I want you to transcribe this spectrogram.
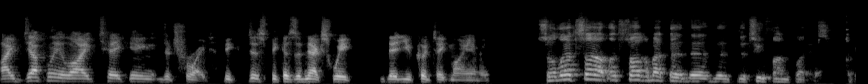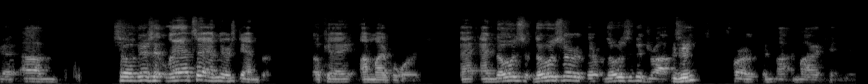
I definitely like taking Detroit be- just because of next week that you could take Miami. So let's uh let's talk about the the the, the two fun plays. Okay. Um so there's Atlanta and there's Denver, okay, on my board. And, and those those are those are the drop Mhm. teams, as far as in my, in my opinion.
